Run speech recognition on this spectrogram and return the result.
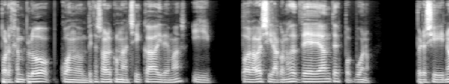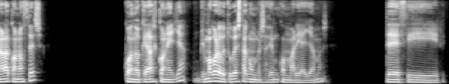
Por ejemplo, cuando empiezas a hablar con una chica y demás, y pues a ver si la conoces de antes, pues bueno. Pero si no la conoces, cuando quedas con ella, yo me acuerdo que tuve esta conversación con María Llamas, de decir,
